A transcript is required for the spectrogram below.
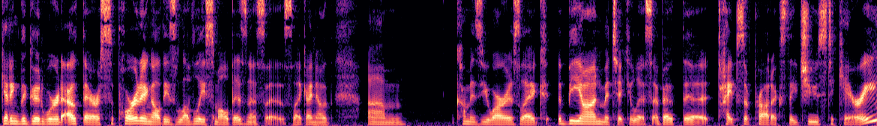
getting the good word out there supporting all these lovely small businesses. Like i know um, come as you are is like beyond meticulous about the types of products they choose to carry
